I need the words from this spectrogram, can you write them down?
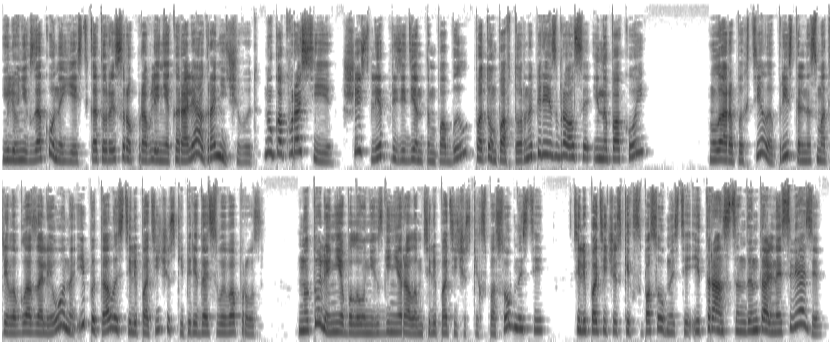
Или у них законы есть, которые срок правления короля ограничивают? Ну, как в России. Шесть лет президентом побыл, потом повторно переизбрался и на покой? Лара пыхтела, пристально смотрела в глаза Леона и пыталась телепатически передать свой вопрос. Но то ли не было у них с генералом телепатических способностей, телепатических способностей и трансцендентальной связи,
